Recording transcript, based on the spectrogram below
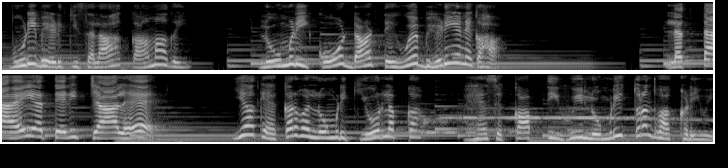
बूढ़ी भेड़ की सलाह काम आ गई। लोमड़ी को डांटते हुए भेड़िए ने कहा, लगता है यह तेरी चाल है। यह कहकर वह लोमड़ी की ओर लपका। भैंस से कांपती हुई लोमड़ी तुरंत भाग खड़ी हुई।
